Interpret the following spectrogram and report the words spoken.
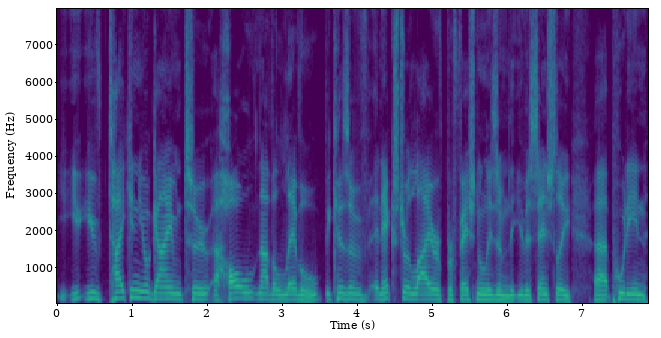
you, you've taken your game to a whole nother level because of an extra layer of professionalism that you've essentially uh, put in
